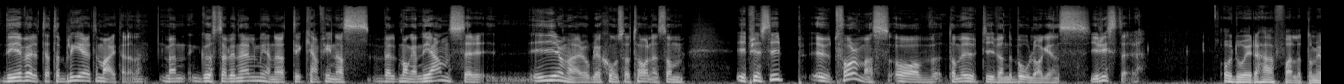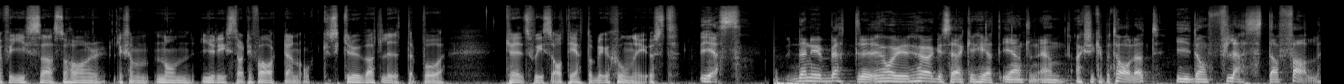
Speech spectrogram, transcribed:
det är väldigt etablerat i marknaden, men Gustav Linell menar att det kan finnas väldigt många nyanser i de här obligationsavtalen som i princip utformas av de utgivande bolagens jurister. Och då i det här fallet, om jag får gissa, så har liksom någon jurist varit i farten och skruvat lite på Credit Suisse AT1-obligationer just. Yes. Den är ju bättre, har ju högre säkerhet egentligen än aktiekapitalet i de flesta fall.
